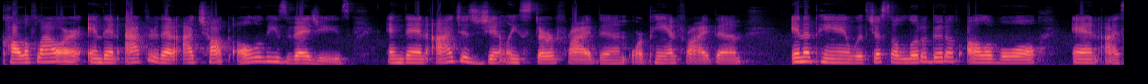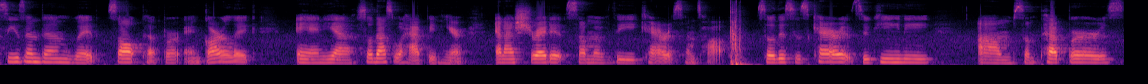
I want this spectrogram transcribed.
cauliflower. And then after that, I chopped all of these veggies and then I just gently stir fried them or pan fried them in a pan with just a little bit of olive oil and I seasoned them with salt, pepper, and garlic. And yeah, so that's what happened here and I shredded some of the carrots on top. So this is carrot, zucchini, um, some peppers,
